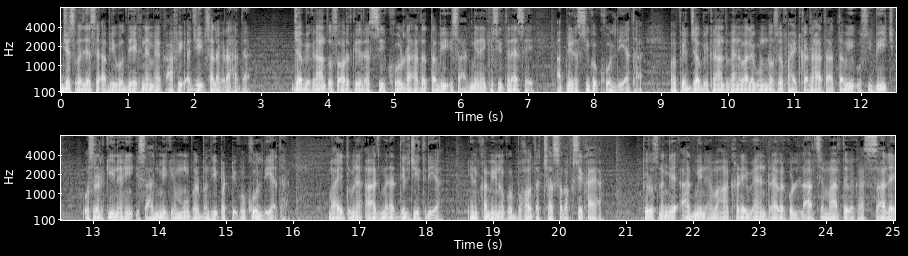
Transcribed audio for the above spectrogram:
जिस वजह से अभी वो देखने में काफ़ी अजीब सा लग रहा था। जब विक्रांत उस औरत की रस्सी खोल रहा था, तभी इस आदमी ने किसी तरह से अपनी रस्सी को खोल दिया था। और फिर जब विक्रांत वैन वाले गुंडों से फाइट कर रहा था, तभी उसी बीच उस लड़की ने ही इस आदमी के मुँह पर बंधी पट्टी को खोल दिया था। भाई, तुमने आज मेरा दिल जीत लिया। इन कमीनों को बहुत अच्छा सबक सिखाया। फिर उस नंगे आदमी ने वहाँ खड़े वैन ड्राइवर को लात से मारते हुए कहा, साले,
